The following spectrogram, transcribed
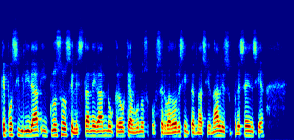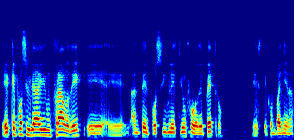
¿Qué posibilidad incluso se le está negando, creo que a algunos observadores internacionales, su presencia? ¿Qué posibilidad hay de un fraude ante el posible triunfo de Petro, este, compañera?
